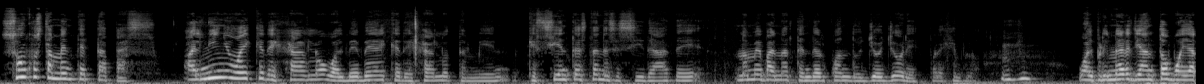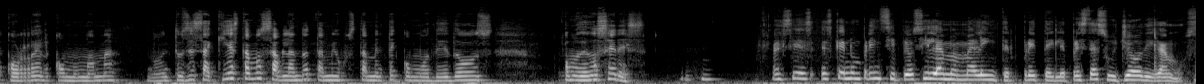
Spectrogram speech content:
son justamente etapas. Al niño hay que dejarlo o al bebé hay que dejarlo también, que sienta esta necesidad de no me van a atender cuando yo llore, por ejemplo. O al primer llanto voy a correr como mamá, ¿no? Entonces aquí estamos hablando también justamente como de dos, como de dos seres. Así es, es que en un principio sí la mamá le interpreta y le presta su yo, digamos,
